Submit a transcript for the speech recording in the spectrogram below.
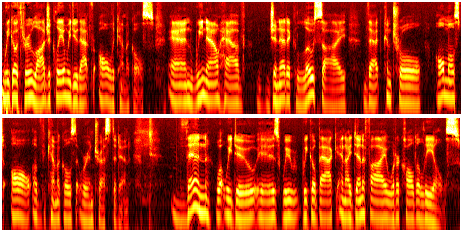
we go through logically, and we do that for all the chemicals. And we now have genetic loci that control almost all of the chemicals that we're interested in. Then what we do is we we go back and identify what are called alleles.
